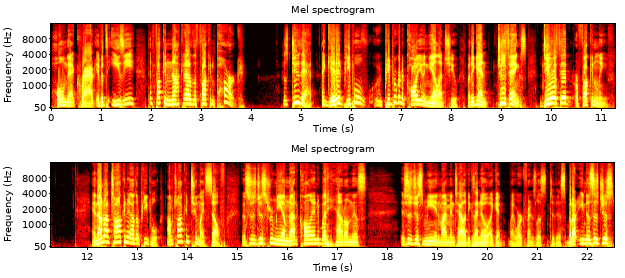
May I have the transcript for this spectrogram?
hone that craft. If it's easy, then fucking knock it out of the fucking park. Just do that. I get it. People, people are gonna call you and yell at you. But again, two things: deal with it or fucking leave. And I'm not talking to other people. I'm talking to myself. This is just for me. I'm not calling anybody out on this. This is just me and my mentality because I know again my work friends listen to this, but I, you know, this is just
